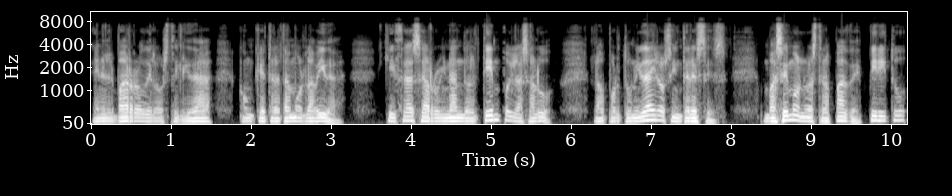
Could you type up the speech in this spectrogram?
en el barro de la hostilidad con que tratamos la vida. quizás arruinando el tiempo y la salud, la oportunidad y los intereses. Basemos nuestra paz de espíritu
